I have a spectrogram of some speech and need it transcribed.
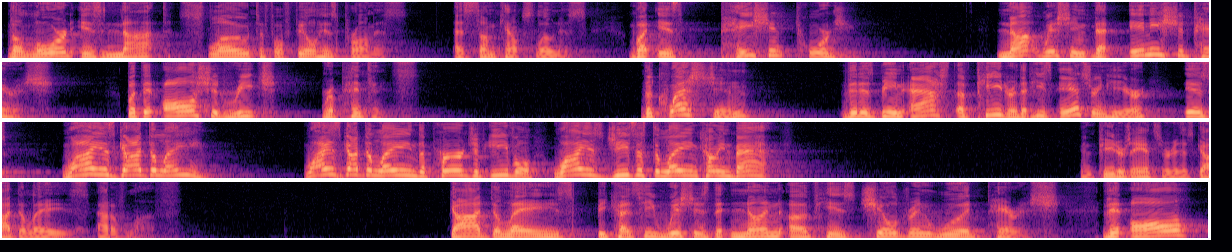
The Lord is not slow to fulfill his promise as some count slowness, but is patient towards you, not wishing that any should perish, but that all should reach repentance. The question that is being asked of Peter that he's answering here is why is God delaying? Why is God delaying the purge of evil? Why is Jesus delaying coming back? And Peter's answer is God delays out of love. God delays because he wishes that none of his children would perish, that all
